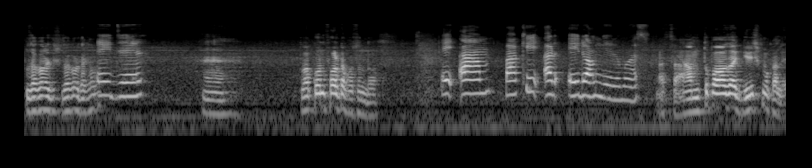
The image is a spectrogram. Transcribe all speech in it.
সোজা করো সোজা করো দেখাও। এই যে। হ্যাঁ। তোমার কোন ফলটা পছন্দ? এই আম পাখি আর এই রঙের মাছ। আচ্ছা আম তো পাওয়া যায় গ্রীষ্মকালে।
